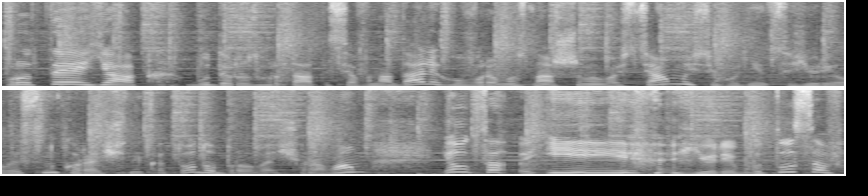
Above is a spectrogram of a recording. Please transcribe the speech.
Про те, як буде розгортатися вона далі, говоримо з нашими гостями. Сьогодні це Юрій Лисенко, речник АТО. Доброго вечора вам. І Олексан... і Юрій Бутусов,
